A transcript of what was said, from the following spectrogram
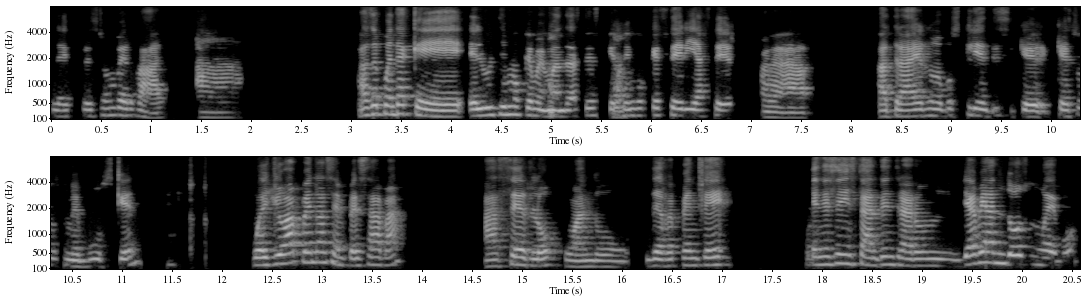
la expresión verbal, a, haz de cuenta que el último que me mandaste es que tengo que ser y hacer para atraer nuevos clientes y que, que esos me busquen. Pues yo apenas empezaba a hacerlo cuando de repente en ese instante entraron, ya habían dos nuevos,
